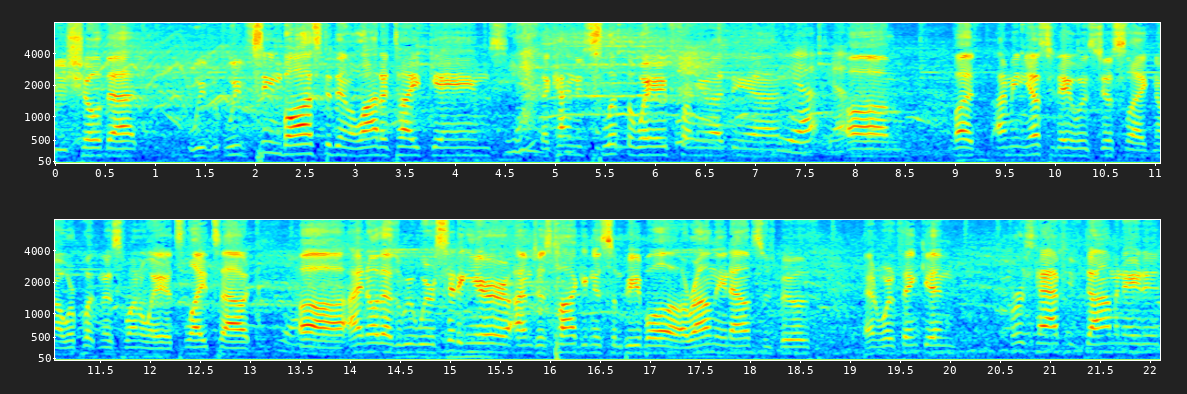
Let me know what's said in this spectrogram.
you showed that we've we've seen Boston in a lot of tight games yeah. that kind of slipped away from you at the end. Yeah, yeah. Um, but I mean, yesterday was just like, no, we're putting this one away. It's lights out. Yeah. Uh, I know that we, we're sitting here. I'm just talking to some people around the announcers booth, and we're thinking, first half you've dominated.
